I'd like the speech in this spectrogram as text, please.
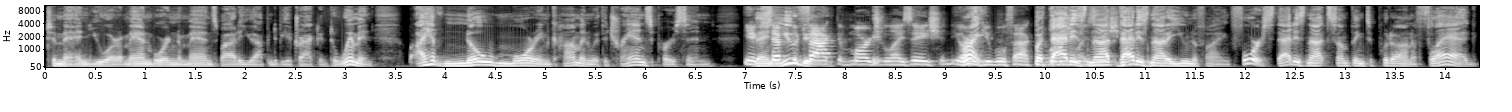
to men. You are a man born in a man's body, you happen to be attracted to women. I have no more in common with a trans person except you the do. fact of marginalization, the Right. arguable fact But of that is not that is not a unifying force. That is not something to put on a flag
